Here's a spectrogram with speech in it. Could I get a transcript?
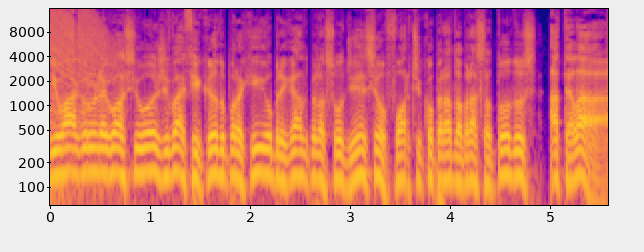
E o agronegócio hoje vai ficando por aqui. Obrigado pela sua audiência. Um forte e cooperado abraço a todos. Até lá!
